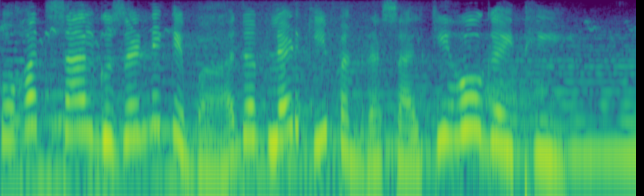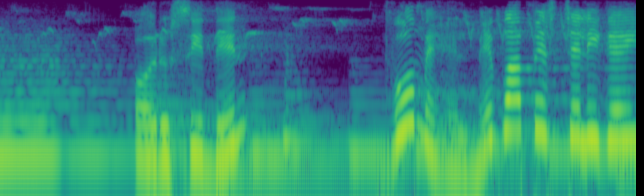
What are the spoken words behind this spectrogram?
बहुत साल गुजरने के बाद अब लड़की पंद्रह साल की हो गई थी। और उसी दिन वो महल में वापस चली गई।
